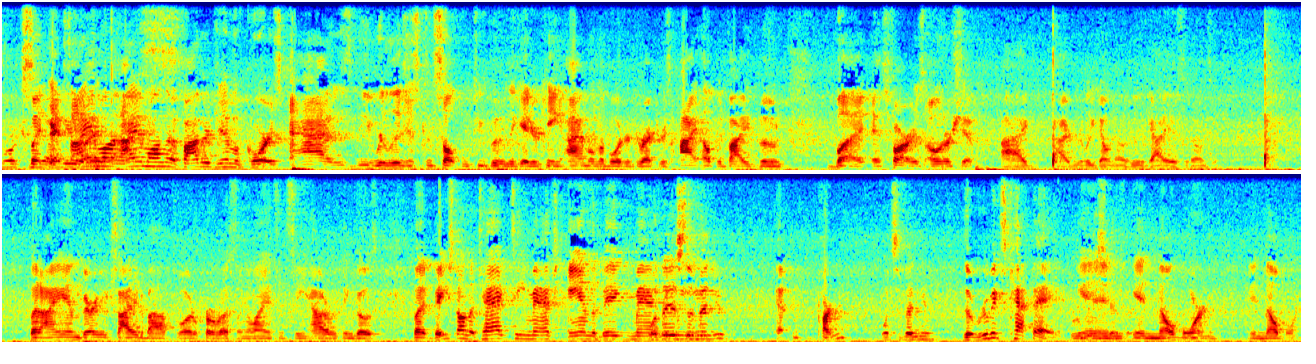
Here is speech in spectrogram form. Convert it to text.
forks. But yes, I am on. I am on the Father Jim, of course, as the religious consultant to Boone the Gator King. I'm on the board of directors. I help advise Boone, but as far as ownership, I I really don't know who the guy is that owns it. But I am very excited about Florida Pro Wrestling Alliance and see how everything goes. But based on the tag team match and the big match, what is the venue? Uh, pardon? What's the venue? The Rubik's Cafe Rubik's in Cafe. in Melbourne, in Melbourne.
